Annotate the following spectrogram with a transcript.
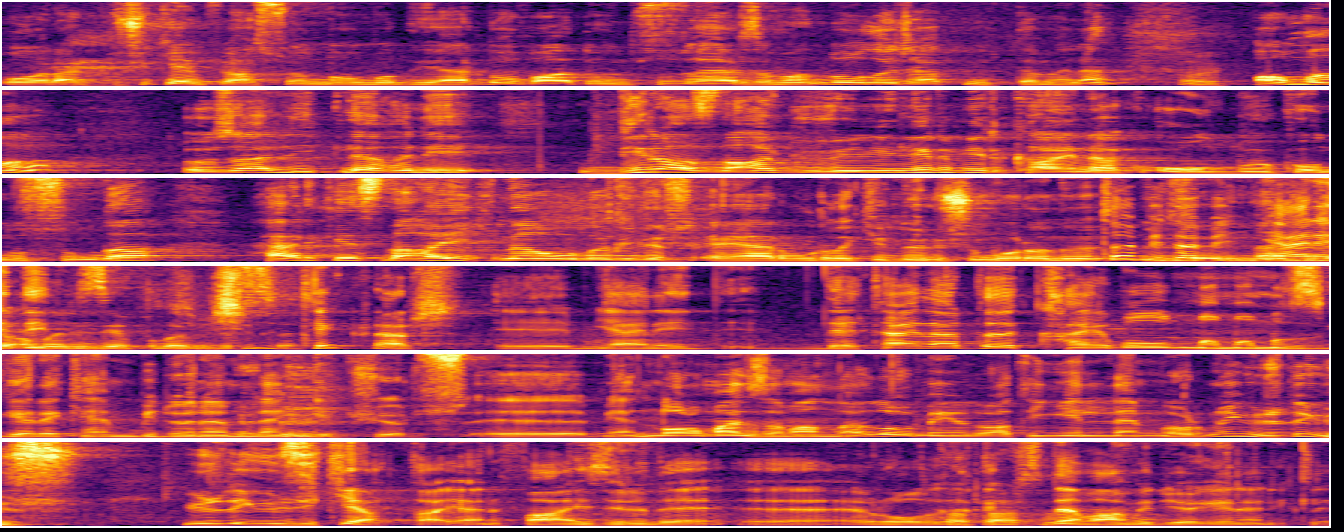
olarak düşük enflasyonun olmadığı yerde o vade uyumsuzluğu her zaman da olacak muhtemelen. Tabii. Ama özellikle hani biraz daha güvenilir bir kaynak olduğu konusunda herkes daha ikna olabilir eğer buradaki dönüşüm oranı Tabii tabii. üzerinden Yani bir analiz yapılabilirse. Şimdi tekrar e, yani detaylarda kaybolmamamız gereken bir dönemden geçiyoruz. E, yani normal zamanlarda o mevduatın yenilenme oranı yüzde yüz. Yüzde yüz iki hatta yani faizini de e, rol ederek Katarsan. devam ediyor genellikle.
